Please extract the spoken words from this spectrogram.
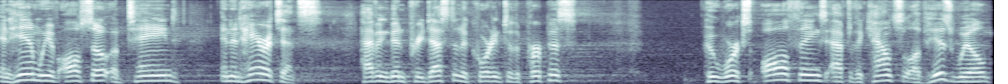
In him we have also obtained an inheritance, having been predestined according to the purpose who works all things after the counsel of his will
